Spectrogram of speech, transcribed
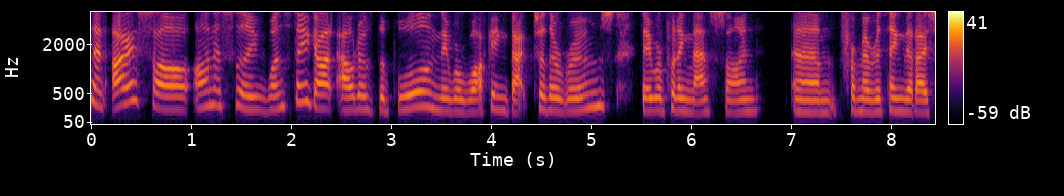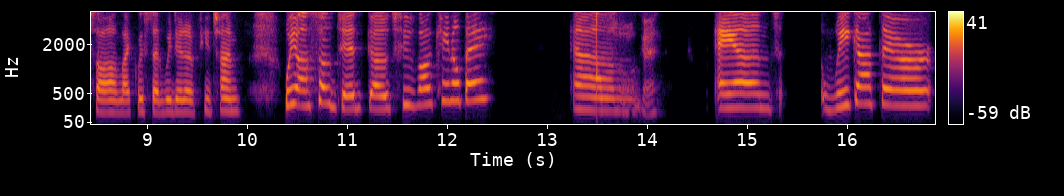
that I saw, honestly, once they got out of the pool and they were walking back to their rooms, they were putting masks on um, from everything that I saw. Like we said, we did it a few times. We also did go to Volcano Bay. Um, oh, okay. And we got there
